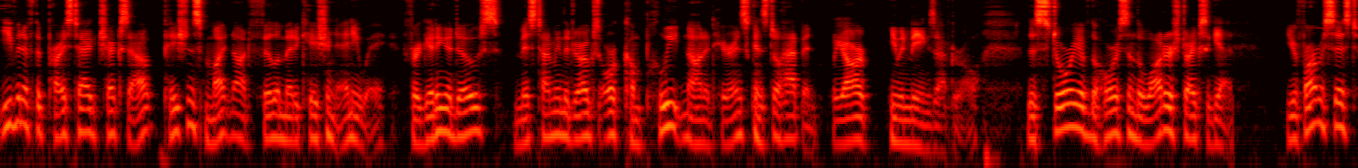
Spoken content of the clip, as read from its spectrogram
Even if the price tag checks out, patients might not fill a medication anyway. Forgetting a dose, mistiming the drugs, or complete non adherence can still happen. We are human beings after all. The story of the horse in the water strikes again. Your pharmacist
